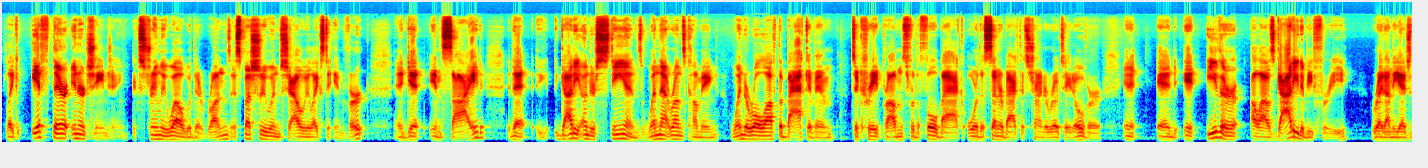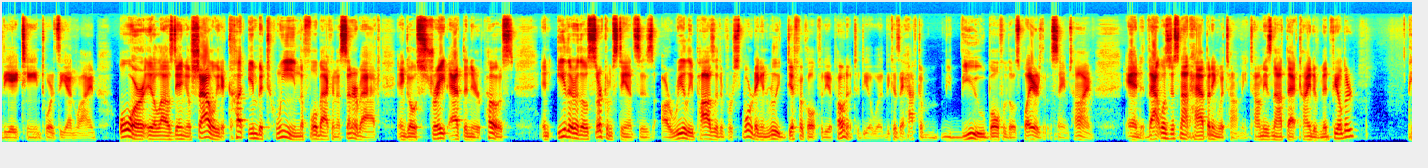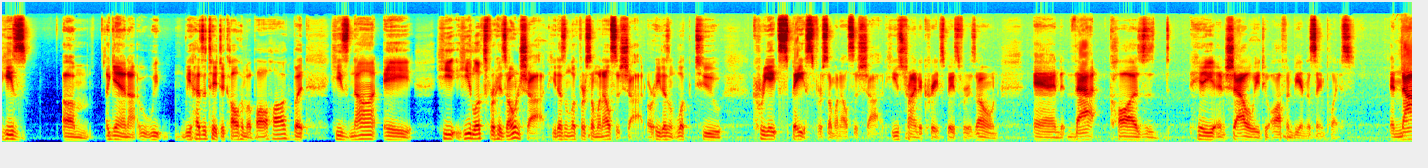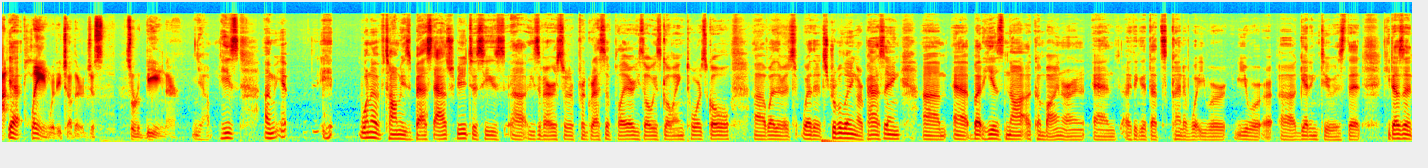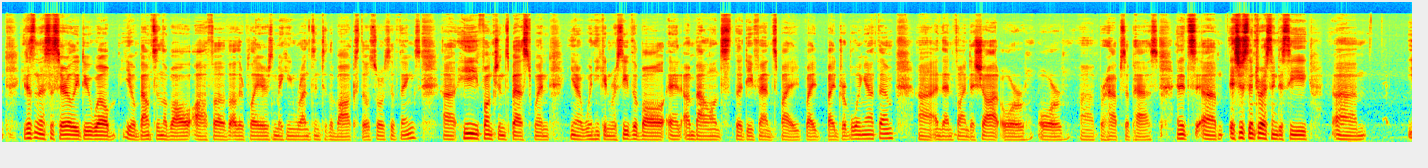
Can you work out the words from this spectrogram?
like if they're interchanging extremely well with their runs, especially when Salloi likes to invert and get inside, that Gadi understands when that run's coming, when to roll off the back of him to create problems for the fullback or the center back that's trying to rotate over. And it and it either allows Gadi to be free right on the edge of the 18 towards the end line, or it allows Daniel Salloi to cut in between the fullback and the center back and go straight at the near post. And either of those circumstances are really positive for Sporting and really difficult for the opponent to deal with because they have to view both of those players at the same time. And that was just not happening with Thommy. Thommy's not that kind of midfielder. He's um again, we we hesitate to call him a ball hog, but he's not a he he looks for his own shot. He doesn't look for someone else's shot or he doesn't look to create space for someone else's shot. He's trying to create space for his own and that caused he and Salloi to often be in the same place and not yeah. playing with each other, just sort of being there. Yeah, he's um, it, one of Thommy's best attributes is he's uh, he's a very sort of progressive player. He's always going towards goal, uh, whether it's whether it's dribbling or passing. Um, uh, but he is not a combiner, and, and, I think that that's kind of what you were you were uh, getting to is that he doesn't he doesn't necessarily do well, you know, bouncing the ball off of other players, and making runs into the box, those sorts of things. Uh, he functions best when you know when he can receive the ball and unbalance the defense by by by dribbling at them, uh, and then find a shot or or uh, perhaps a pass. And it's um, it's just interesting to see um,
